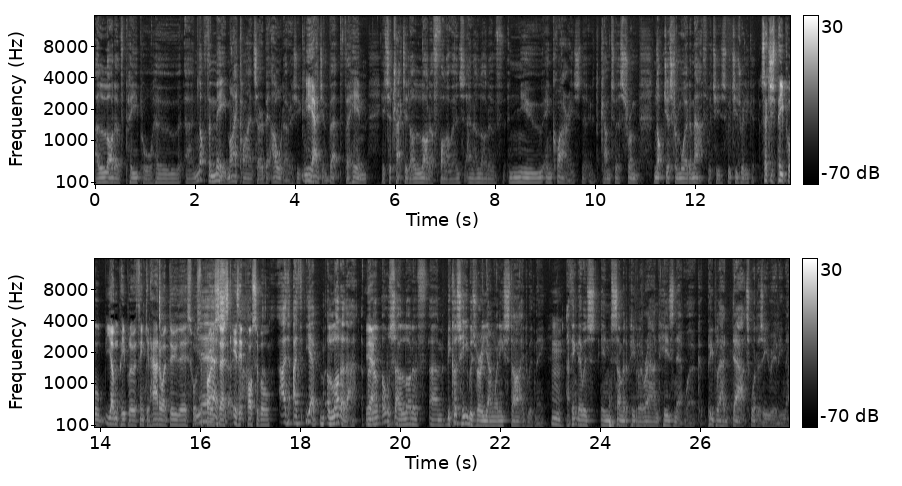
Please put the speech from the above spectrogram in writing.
a lot of people who, uh, not for me, my clients are a bit older, as you can yeah. imagine, but for him, it's attracted a lot of followers and a lot of new inquiries that come to us from not just from word of mouth, which is which is really good. So just people, young people who are thinking, how do I do this? What's yes, the process? Is it possible? I, I, yeah, a lot of that, but yeah. also a lot of um, because he was very young when he started with me. Hmm. I think there was in some of the people around his network, people had doubts. What does he really know?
